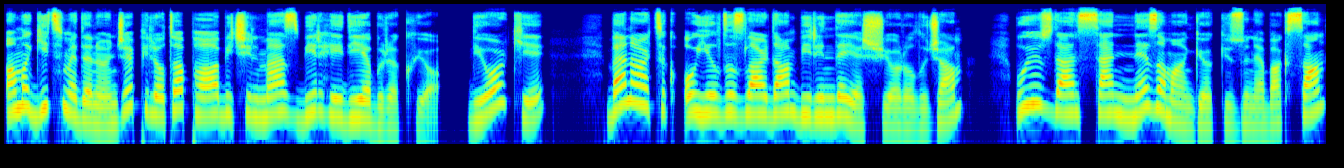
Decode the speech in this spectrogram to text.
Ama gitmeden önce pilota paha biçilmez bir hediye bırakıyor. Diyor ki, ben artık o yıldızlardan birinde yaşıyor olacağım. Bu yüzden sen ne zaman gökyüzüne baksan,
